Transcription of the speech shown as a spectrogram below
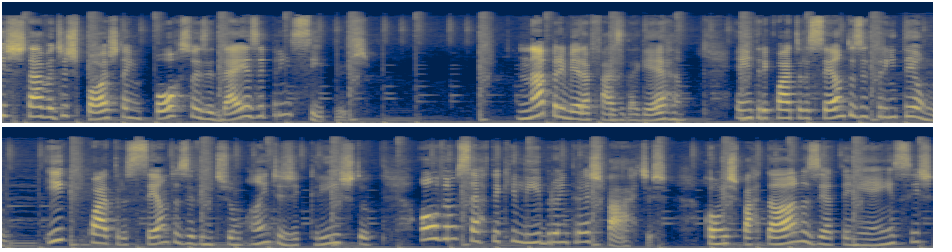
estava disposta a impor suas ideias e princípios. Na primeira fase da guerra, entre 431 e 421 a.C., houve um certo equilíbrio entre as partes, com espartanos e atenienses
